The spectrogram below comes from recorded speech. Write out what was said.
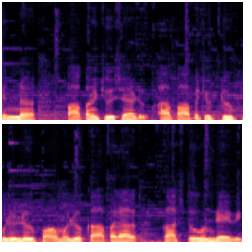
చిన్న పాపను చూశాడు. ఆ పాప చుట్టూ పులులు పాములు కాపలా కాస్తూ ఉండేవి.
